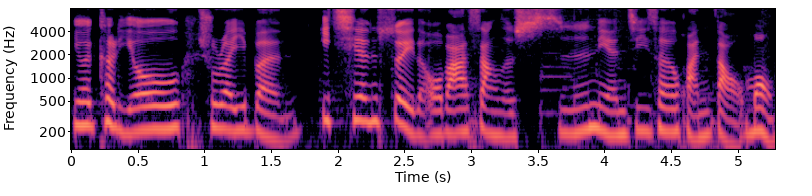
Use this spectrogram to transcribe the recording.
因为克里欧出了一本一千岁的欧巴桑的十年机车环岛梦。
